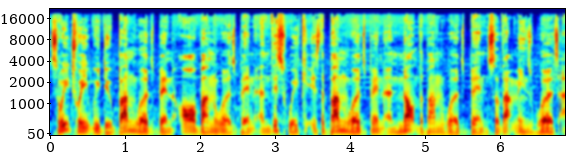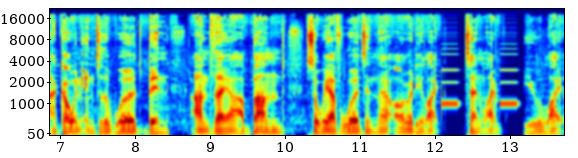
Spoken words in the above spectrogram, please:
So each week we do ban words bin or ban words bin, and this week is the ban words bin and not the ban words bin. So that means words are going into the words bin and they are banned. So we have words in there already like content, like you, like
